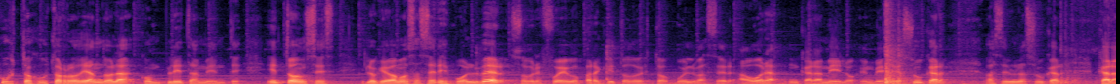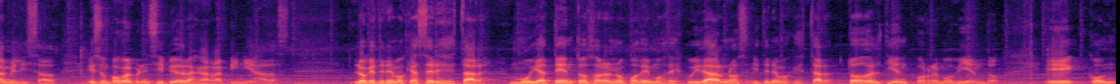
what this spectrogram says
justo, justo rodeándola completamente. Entonces, lo que vamos a hacer es volver sobre fuego para que todo esto vuelva a ser ahora un caramelo. En vez de azúcar, va a ser un azúcar caramelizado. Es un poco el principio de las garrapiñadas. Lo que tenemos que hacer es estar muy atentos, ahora no podemos descuidarnos y tenemos que estar todo el tiempo removiendo. Eh, con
